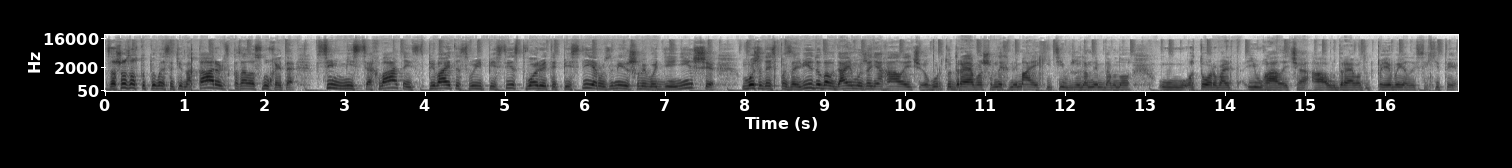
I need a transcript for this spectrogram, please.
За що заступилася Тіна Кароль? Сказала: слухайте, всім місця хватить, співайте свої пісні, створюйте пісні. Я розумію, що ви в одній ніші. Може, десь позавідував, дай йому Женя Галич гурту Древо, що в них немає хітів вже давним-давно у Оторвальд і у Галича, а у Древо тут появилися хіти.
